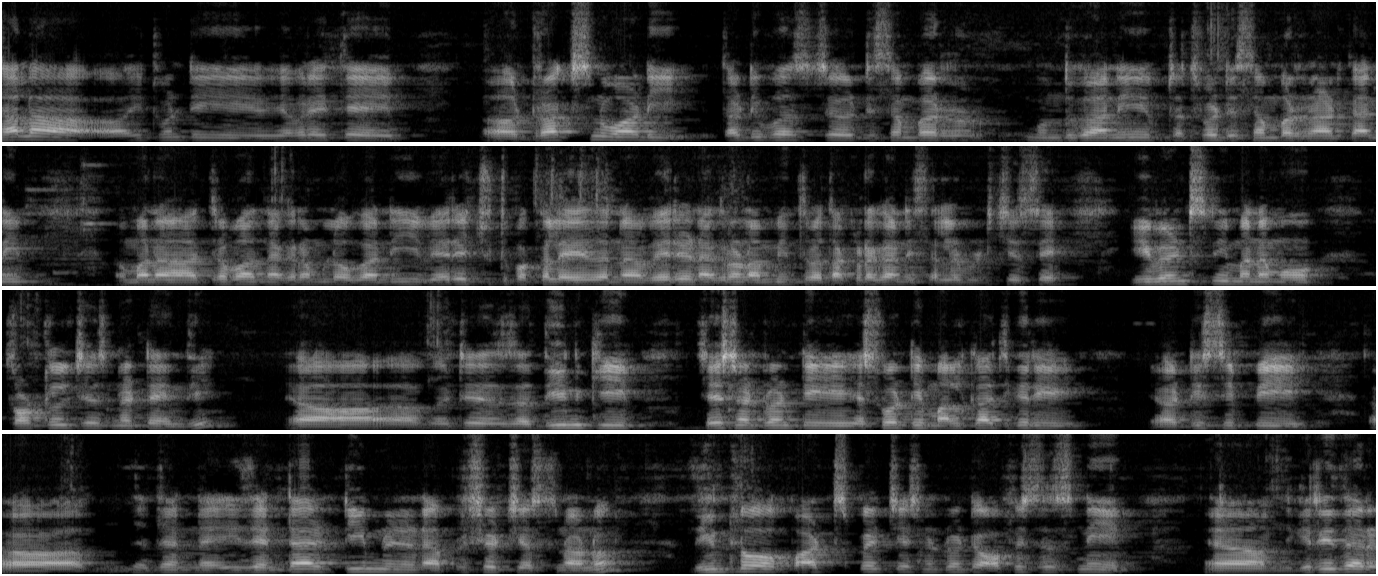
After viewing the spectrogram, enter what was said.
చాలా ఇటువంటి ఎవరైతే డ్రగ్స్ను వాడి థర్టీ ఫస్ట్ డిసెంబర్ ముందు కానీ థర్టీ ఫస్ట్ డిసెంబర్ నాడు కానీ మన హైదరాబాద్ నగరంలో కానీ వేరే చుట్టుపక్కల ఏదైనా వేరే నగరంలో అమ్మిన తర్వాత అక్కడ కానీ సెలబ్రేట్ చేసే ఈవెంట్స్ని మనము థ్రోటల్ చేసినట్టయింది ఇట్ ఈస్ దీనికి చేసినటువంటి SOT Malkajgiri DCP then is entire టీమ్ని నేను అప్రిషియేట్ చేస్తున్నాను. దీంట్లో పార్టిసిపేట్ చేసినటువంటి ఆఫీసర్స్ని Giridhar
